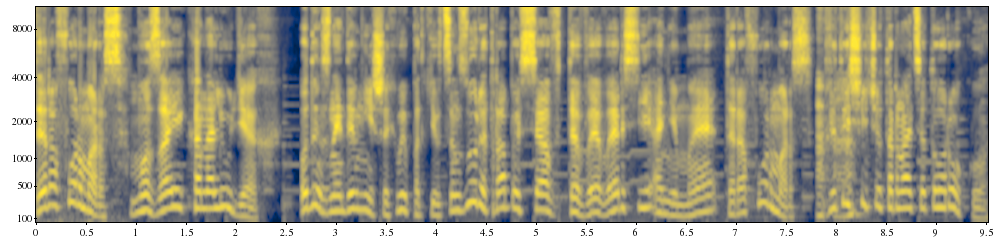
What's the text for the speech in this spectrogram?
Terraformers – мозаїка на людях. Один з найдивніших випадків цензури трапився в ТВ-версії аніме Terraformers Ага. 2014 року.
